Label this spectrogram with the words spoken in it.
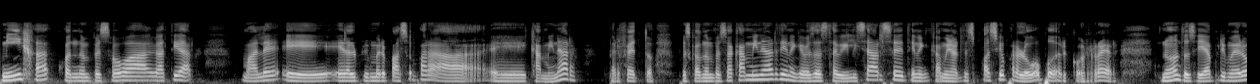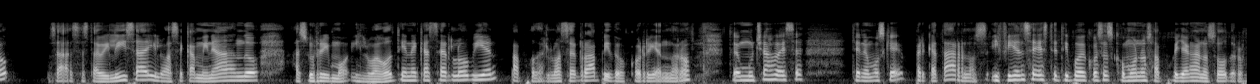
Mi hija, cuando empezó a gatear, ¿vale? Eh, era el primer paso para eh, caminar. Perfecto. Pues cuando empezó a caminar tiene que empezar a estabilizarse, tiene que caminar despacio para luego poder correr, ¿no? Entonces ella primero o sea, se estabiliza y lo hace caminando a su ritmo y luego tiene que hacerlo bien para poderlo hacer rápido, corriendo, ¿no? Entonces muchas veces tenemos que percatarnos y fíjense este tipo de cosas cómo nos apoyan a nosotros.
